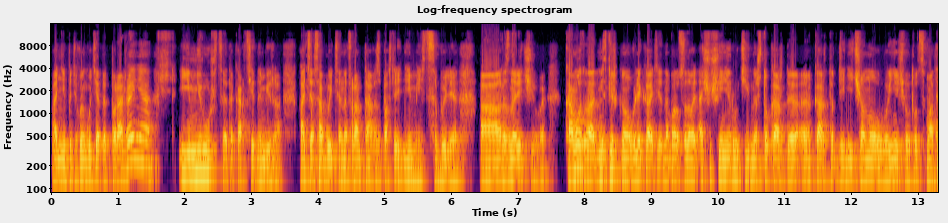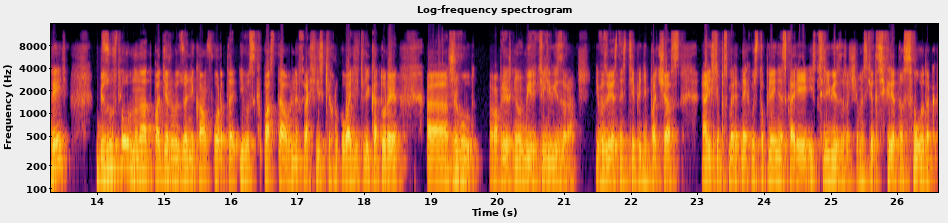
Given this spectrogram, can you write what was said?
они потихоньку терпят поражение, и им не рушится эта картина мира, хотя события на фронтах за последние месяцы были а, разноречивы. Кому-то надо не слишком увлекать и, наоборот, создавать ощущение рутины, что каждый, э, каждый день ничего нового и нечего тут смотреть. Безусловно, надо поддерживать в зоне комфорта и высокопоставленных российских руководителей, которые а, Э, живут по-прежнему в мире телевизора и в известной степени подчас, э, если посмотреть на их выступления, скорее из телевизора, чем из каких-то секретных сводок,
